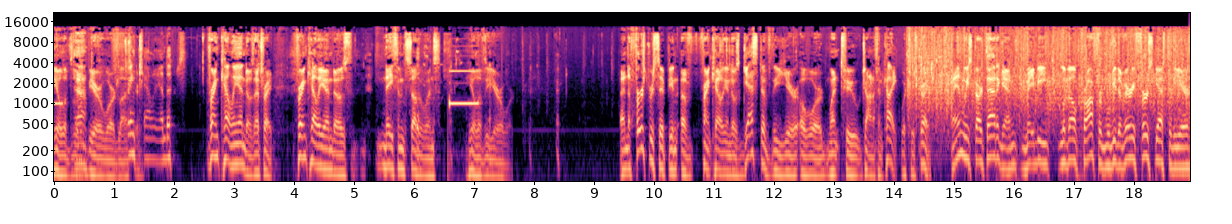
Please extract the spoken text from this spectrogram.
Heel of the Yeah. Year award last Frank year. Caliendos. Frank Caliendo's, that's right. Frank Caliendo's Nathan Sutherland's Heel of the Year award. And the first recipient of Frank Caliendo's Guest of the Year award went to Jonathan Kite, which was great. And we start that again. Maybe Lavell Crawford will be the very first Guest of the Year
